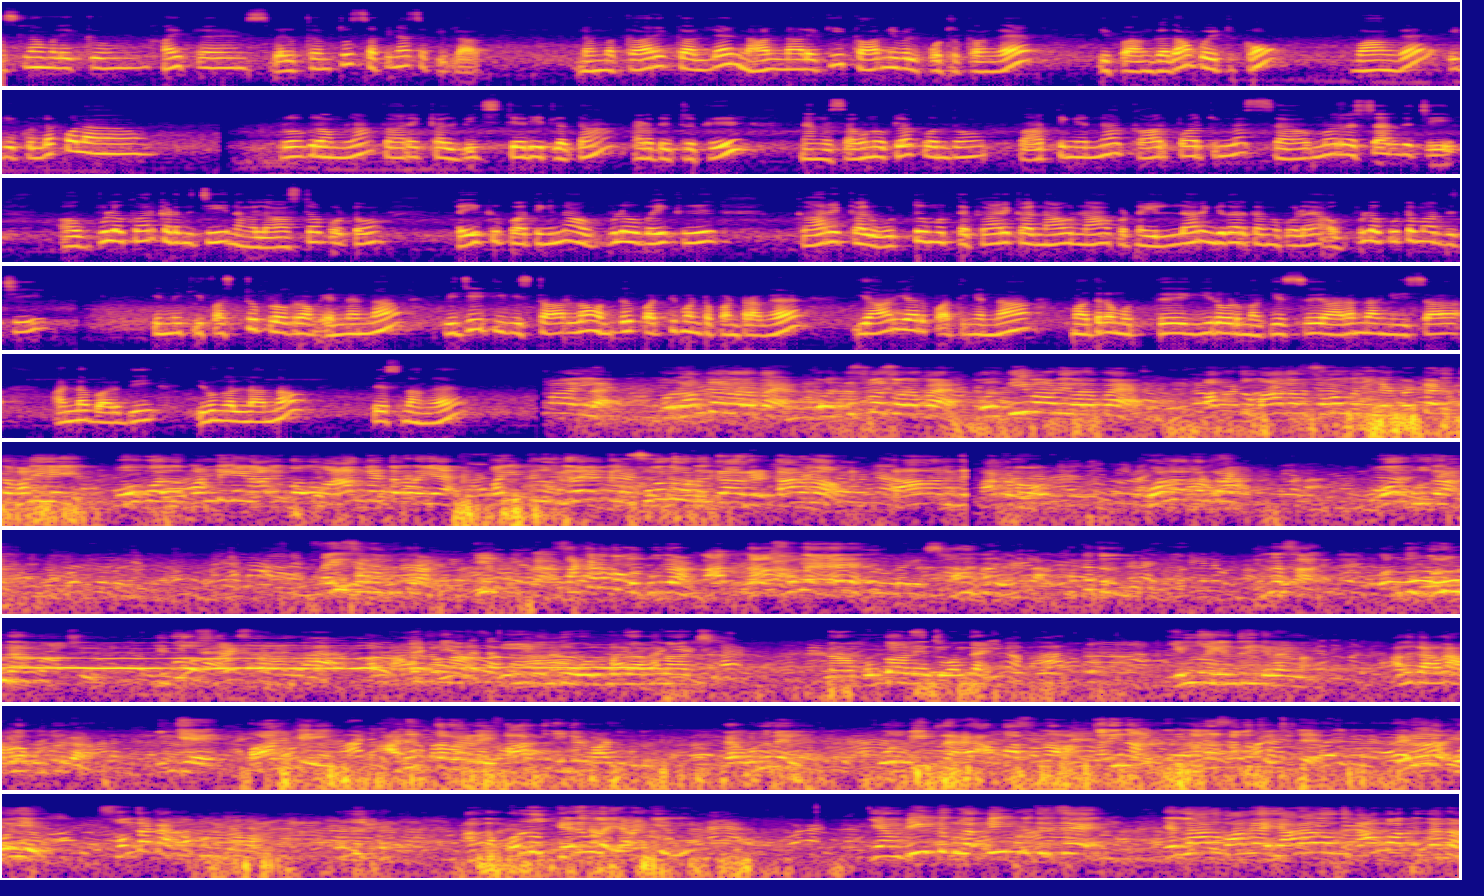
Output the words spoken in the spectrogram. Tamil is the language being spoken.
அஸ்லாம் அலைக்கும் hi friends welcome to Safina Safi vlog நம்ம காரைக்காலில் நாலு நாளைக்கு கார்னிவல் போட்டிருக்காங்க. இப்போ அங்கே தான் போயிட்டுருக்கோம். வாங்க இடிக்குள்ளே போகலாம் ப்ரோக்ராம்லாம் காரைக்கால் பீச் ஸ்டேடியத்தில் தான் நடந்துகிட்ருக்கு. நாங்கள் செவன் ஓ கிளாக் வந்தோம். பார்த்திங்கன்னா கார் பார்க்கிங்லாம் செம்ம ரஷ்ஷாக இருந்துச்சு. அவ்வளோ கார் கிடந்துச்சு. நாங்கள் லாஸ்ட்டாக போட்டோம். பைக்கு பார்த்திங்கன்னா அவ்வளோ பைக்கு காரைக்கால் ஒட்டுமொத்த காரைக்கால் நாகூர் நாகப்பட்டினம் எல்லாரும் இங்கே தான் இருக்காங்க போல். அவ்வளோ கூட்டமாக இருந்துச்சு. இன்றைக்கி ஃபஸ்ட்டு ப்ரோக்ராம் என்னென்னா விஜய் டிவி ஸ்டார்லாம் வந்து பட்டிமன்றம் பண்ணுறாங்க யார் யார் பார்த்தீங்கன்னா மதுரமுத்து ஈரோடு மகேஷ் அறந்தாங்கிலிசா அன்னபாரதி இவங்கெல்லாம் தான் பேசுனாங்க. திருமணம் இல்ல. ஒரு ரம்ஜான் வரப்ப ஒரு கிறிஸ்துமஸ் வரப்ப ஒரு தீபாவளி வரப்ப பத்து மாதம் சுமந்து நீங்கள் பெற்றெடுத்த வழியை ஒவ்வொரு பண்டிகை நாளின் போதும் ஆண்கள் தன்னுடைய வயிற்றிலும் இதயத்திலும் சுமந்து கொண்டிருக்கிறார்கள். காரணம் தான் பார்க்கணும். கொலை கான்ட்ராக்ட் மோர் கொடுக்குறாங்க. தயிர் சாதம் கொடுக்குறாங்க. சக்கரை பொங்கல் கொடுக்குறாங்க. நான் சொன்னேன் சார் பக்கத்துல என்ன சார்? வந்து ஒரு மணி நேரம் ஆச்சு இவ்வளவு ஸ்நாக்ஸ் அவன் சொன்னான் நீ வந்து ஒரு மணி நேரம் ஆச்சு நான் முந்தா நேற்று வந்தேன் இன்னும் எந்திரிக்கலன்னா அதுக்காக தான் அவ்வளவு கொடுத்துருக்காங்க இங்கே வாழ்க்கை அடுத்தவர்களை பார்த்து நீங்கள் வாழ்ந்து கொண்டிருக்கீங்க வேற ஒண்ணுமே இல்லை ஒரு வீட்டுல அப்பா சொன்னாராம் கரிநாள் நல்லா சமைச்சு வச்சுட்டு வெளியில போய் சொந்தக்காரங்க அந்த பொண்ணு தெருவுல இறங்கி என் வீட்டுக்குள்ள தீ பிடிச்சிருச்சு எல்லாரும் வாங்க யாராவது வந்து காப்பாத்துங்க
